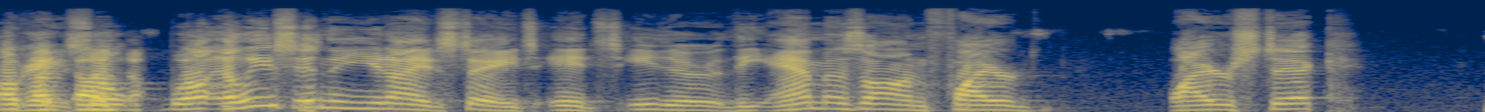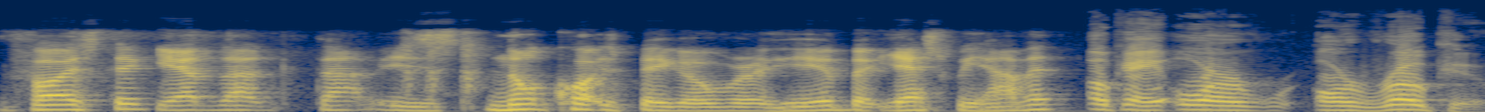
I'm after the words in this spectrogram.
okay, so well, at least in the United States, it's either the Amazon Fire Fire Stick, Fire Stick, yeah, that that is not quite as big over here, but yes, we have it. okay, or or Roku.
